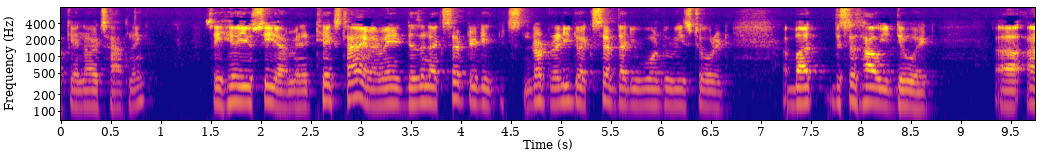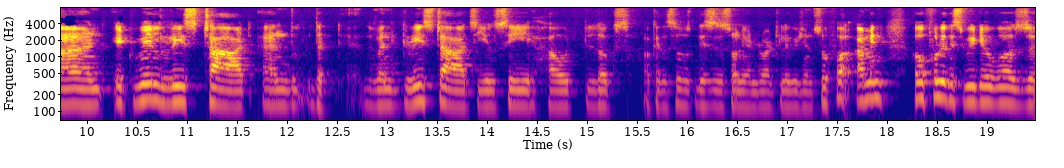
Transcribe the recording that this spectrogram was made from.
Okay now it's happening. So here you see I mean it takes time. I mean it doesn't accept it it's not ready to accept that you want to restore it. But this is how you do it. Uh, and it will restart and the when it restarts you'll see how it looks. Okay this is this is a sony android television. So for i mean hopefully this video was uh,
